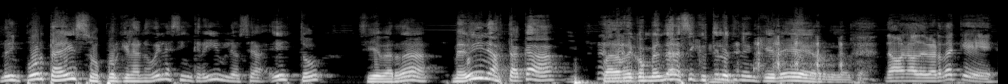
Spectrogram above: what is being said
no importa eso, porque la novela es increíble. O sea, esto, si de verdad me vine hasta acá para recomendar, así que ustedes lo tienen que leer, loco. No, no, de verdad que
